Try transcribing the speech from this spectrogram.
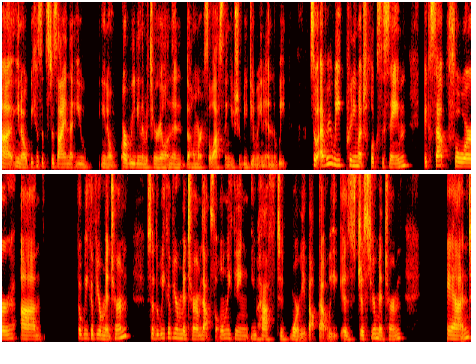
uh, you know, because it's designed that you, you know, are reading the material and then the homework's the last thing you should be doing in the week. So every week pretty much looks the same, except for um, the week of your midterm. So the week of your midterm, that's the only thing you have to worry about that week is just your midterm and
